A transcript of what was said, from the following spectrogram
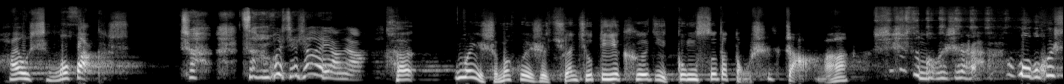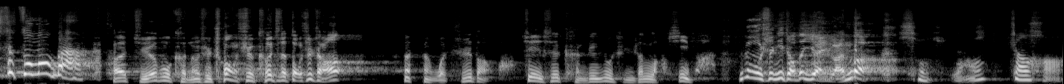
还有什么话可说？这怎么会是这样呀？他为什么会是全球第一科技公司的董事长啊？这是怎么回事啊？我不会是在做梦吧？他绝不可能是创世科技的董事长。我知道了，这些肯定又是你的老戏码，又是你找的演员吧？演员？张豪，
